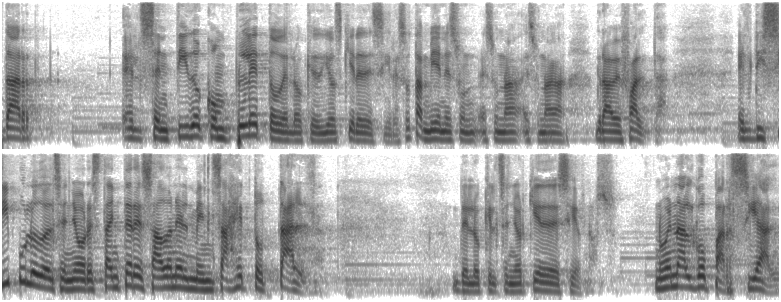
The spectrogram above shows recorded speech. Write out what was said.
dar el sentido completo de lo que Dios quiere decir. Eso también es, es, una, es una grave falta. El discípulo del Señor está interesado en el mensaje total de lo que el Señor quiere decirnos, no en algo parcial.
